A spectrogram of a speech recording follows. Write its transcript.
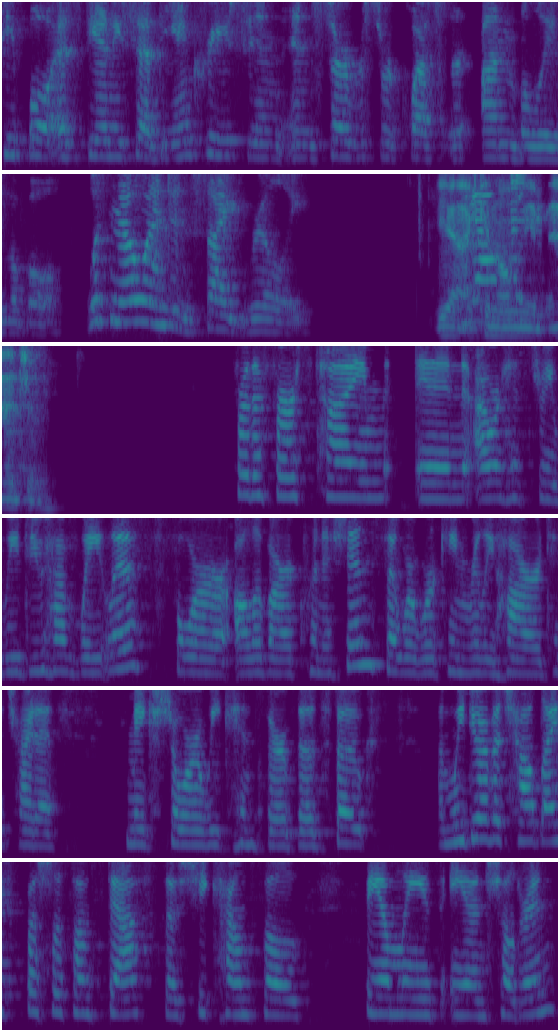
people, as Dani said, the increase in, in service requests are unbelievable with no end in sight, really. Yeah, I can only imagine. For the first time in our history, we do have wait lists for all of our clinicians. So we're working really hard to try to make sure we can serve those folks. Um, we do have a child life specialist on staff, so she counsels families and children.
